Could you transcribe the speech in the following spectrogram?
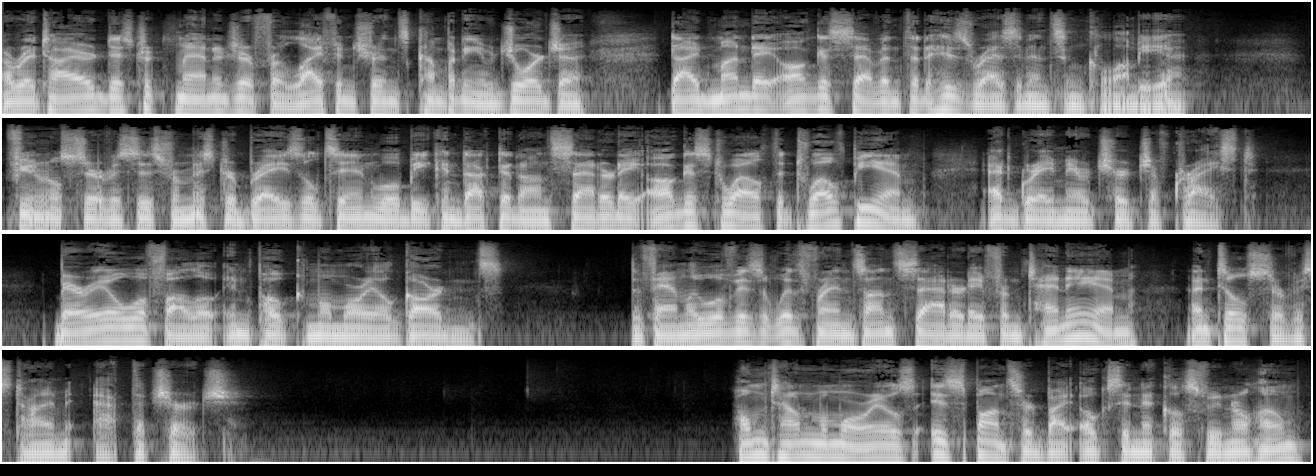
a retired district manager for Life Insurance Company of Georgia, died Monday, August 7th at his residence in Columbia. Funeral services for Mr. Brazelton will be conducted on Saturday, August 12th at 12 p.m. at Graymere Church of Christ. Burial will follow in Polk Memorial Gardens. The family will visit with friends on Saturday from 10 a.m. until service time at the church. Hometown Memorials is sponsored by Oakes and Nichols Funeral Home,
